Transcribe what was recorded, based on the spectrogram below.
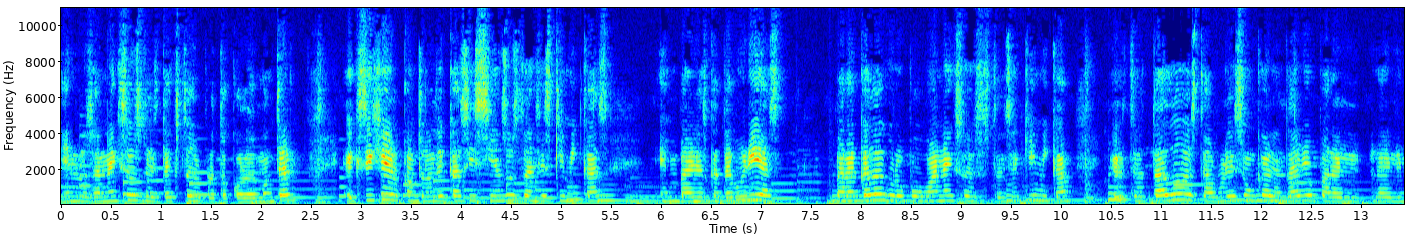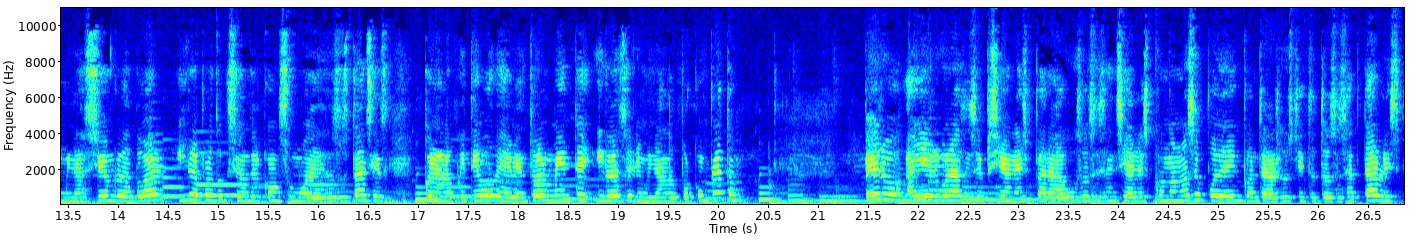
en los anexos del texto del protocolo de Montreal. Exige el control de casi 100 sustancias químicas en varias categorías. Para cada grupo o anexo de sustancia química, el tratado establece un calendario para la eliminación gradual y la producción del consumo de esas sustancias, con el objetivo de eventualmente irlas eliminando por completo. Pero hay algunas excepciones para usos esenciales cuando no se pueden encontrar sustitutos aceptables,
